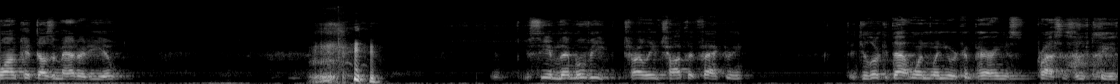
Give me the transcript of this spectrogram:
Wonka it doesn't matter to you? you see him in that movie, Charlie and Chocolate Factory? Did you look at that one when you were comparing his processing speed?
